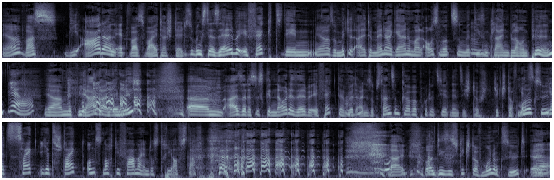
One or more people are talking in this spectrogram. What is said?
Ja, was die Adern etwas weiter stellt. Ist übrigens derselbe Effekt, den ja so mittelalte Männer gerne mal ausnutzen mit mhm. diesen kleinen blauen Pillen. Ja. Ja, mit Viagra nämlich. Ähm, also das ist genau derselbe Effekt. Da wird Aha. eine Substanz im Körper produziert, nennt sich Stickstoffmonoxid. Jetzt, jetzt, zeigt, jetzt steigt uns noch die Pharmaindustrie aufs Dach. Nein. Und dieses Stickstoffmonoxid äh, ja.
